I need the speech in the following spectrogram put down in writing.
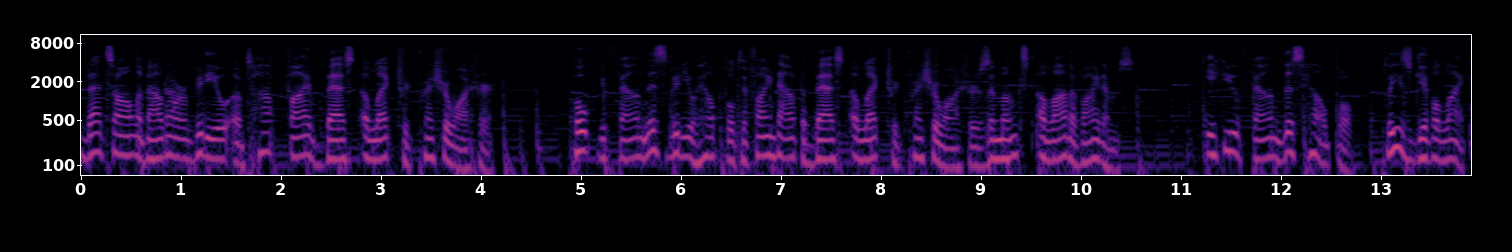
that's all about our video of top 5 best electric pressure washer. Hope you found this video helpful to find out the best electric pressure washers amongst a lot of items. If you found this helpful, please give a like.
